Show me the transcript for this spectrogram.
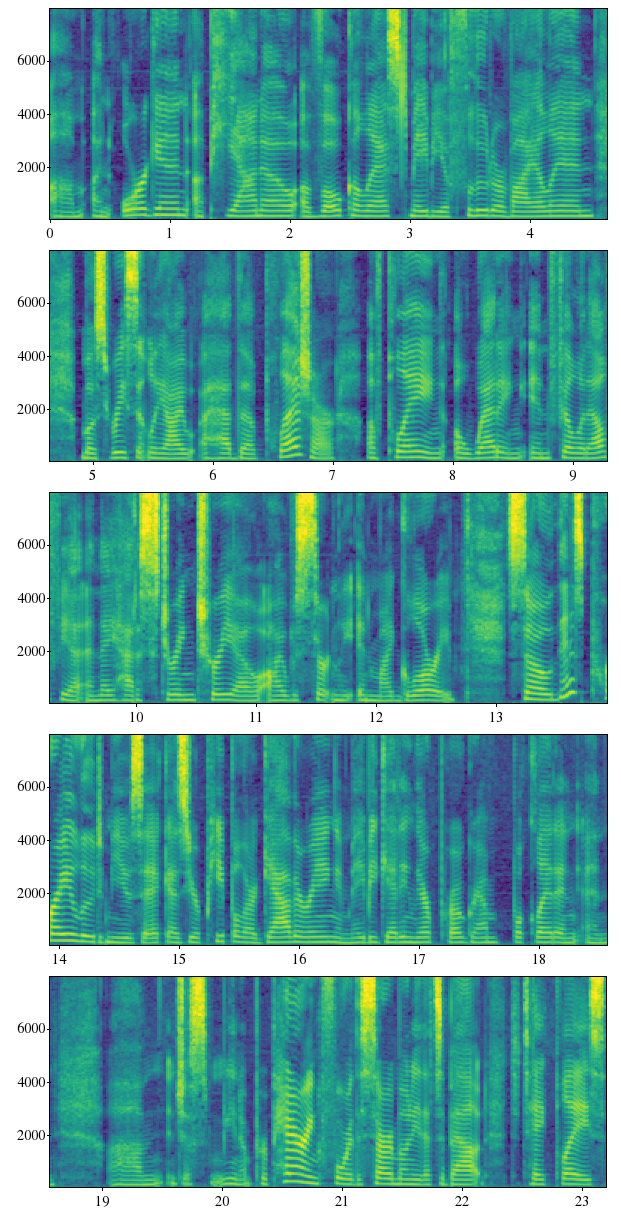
um, an organ, a piano, a vocalist, maybe a flute or violin. Most recently, I had the pleasure of playing a wedding in Philadelphia, and they had a string trio. I was certainly in my glory. So, this prelude music, as your people are gathering and maybe getting their program booklet and, and um, just you know preparing for the ceremony that's about to take place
